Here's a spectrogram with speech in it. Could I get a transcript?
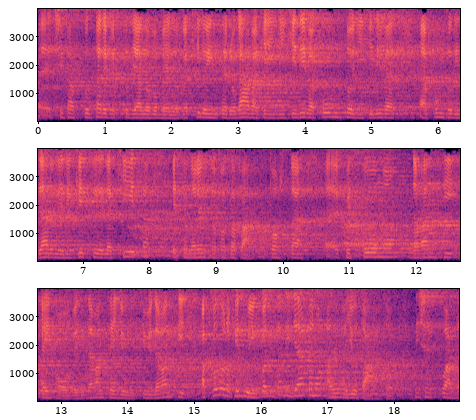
eh, ci fa ascoltare questo dialogo bello tra chi lo interrogava, che gli chiedeva conto, gli chiedeva eh, appunto di dare le ricchezze della Chiesa e San Lorenzo cosa fa? Porta eh, quest'uomo davanti ai poveri, davanti agli ultimi, davanti a coloro che lui in qualità di diacono aveva aiutato. Dice guarda,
